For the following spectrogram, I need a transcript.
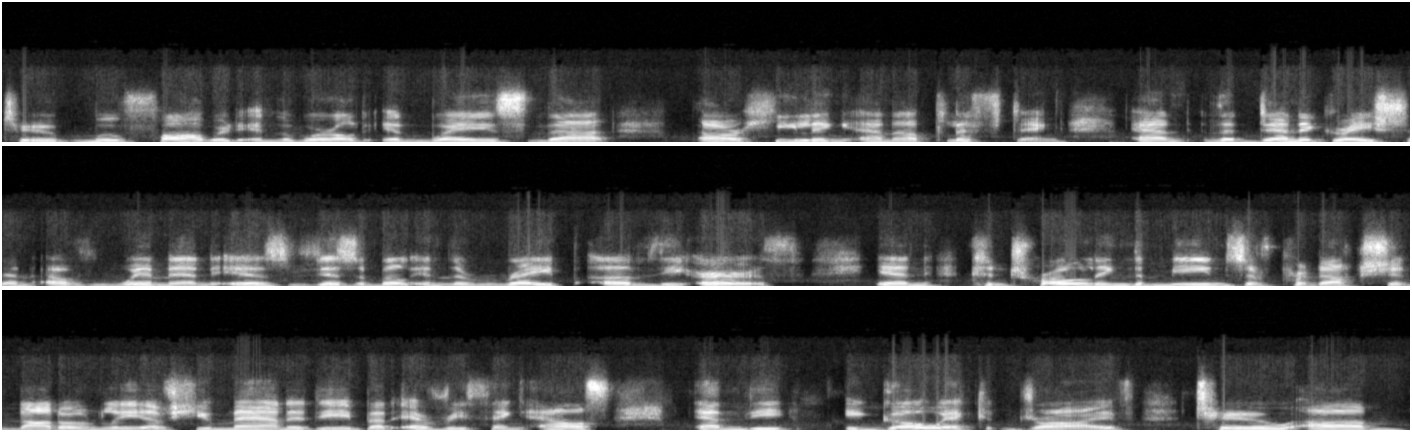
to move forward in the world in ways that are healing and uplifting. And the denigration of women is visible in the rape of the earth, in controlling the means of production, not only of humanity, but everything else, and the egoic drive to. Um,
